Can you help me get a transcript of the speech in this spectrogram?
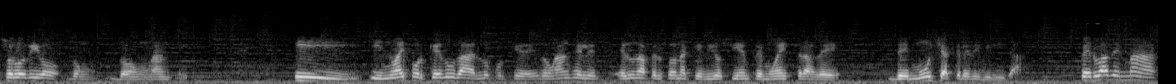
Eso lo dijo don, don Ángel. Y, no hay por qué dudarlo porque don Ángel era una persona que dio siempre muestras de, mucha credibilidad. Pero además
